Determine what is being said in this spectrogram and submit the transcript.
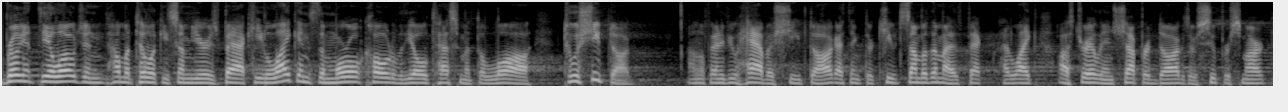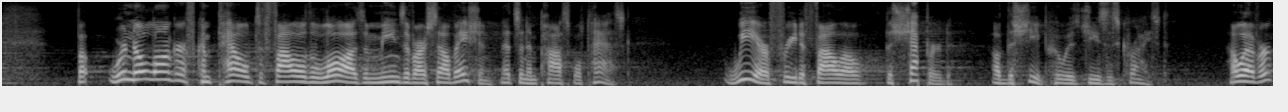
brilliant theologian Helmut Thielicke some years back, he likens the moral code of the Old Testament, the law, to a sheepdog. I don't know if any of you have a sheepdog. I think they're cute. Some of them, in fact, I like Australian shepherd dogs. They're super smart. But we're no longer compelled to follow the law as a means of our salvation. That's an impossible task. We are free to follow the shepherd of the sheep, who is Jesus Christ. However,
